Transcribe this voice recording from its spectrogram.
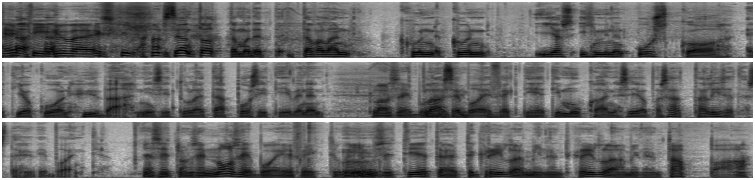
heti hyvä esimerkki. Se on totta, mutta että, tavallaan kun, kun jos ihminen uskoo, että joku on hyvä, niin siitä tulee tämä positiivinen placebo-efekti, placebo-efekti heti mukaan, ja se jopa saattaa lisätä sitä hyvinvointia. Ja sitten on se nocebo-efekti, kun mm. ihmiset tietää, että grillaaminen, grillaaminen tappaa,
